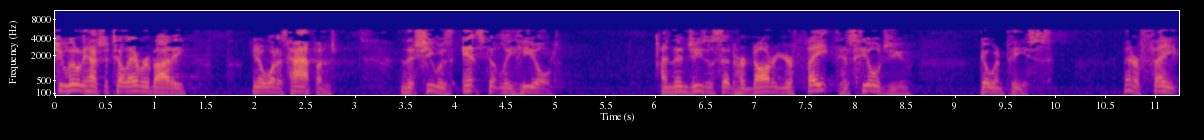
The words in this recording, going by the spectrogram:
she literally has to tell everybody, you know, what has happened, that she was instantly healed. And then Jesus said to her, Daughter, your faith has healed you. Go in peace. Man, her faith.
